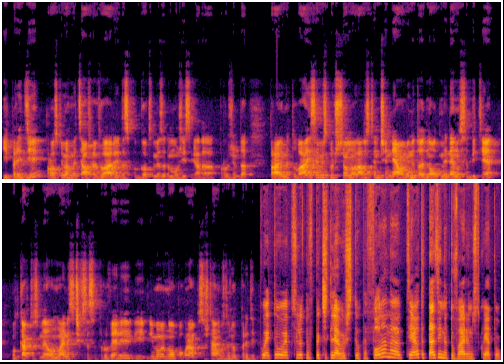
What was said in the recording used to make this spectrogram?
и преди, просто имахме цял февруари да се подготвим, за да може и сега да продължим да правиме това и съм изключително радостен, че нямаме нито едно отменено събитие, откакто сме онлайн и всички са се провели и имаме много по-голяма посещаемост дори от преди. Което е абсолютно впечатляващо. На фона на цялата тази натовареност, която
